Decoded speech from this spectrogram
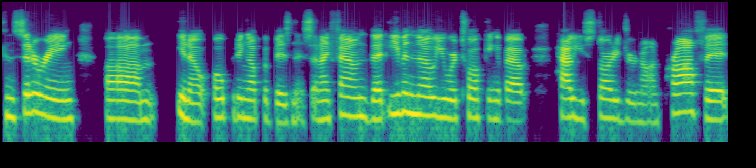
considering um, you know opening up a business. And i found that even though you were talking about how you started your nonprofit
